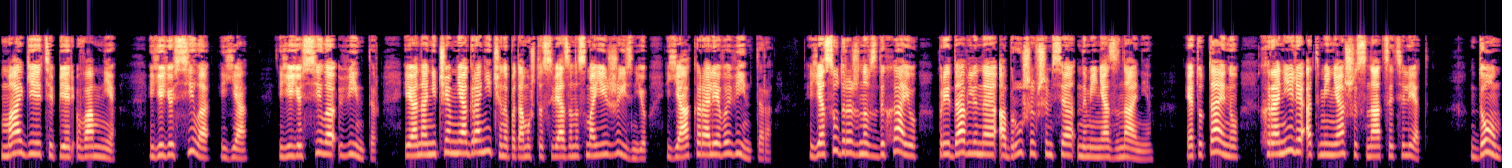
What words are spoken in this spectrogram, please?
Магия теперь во мне. Ее сила — я. Ее сила — Винтер, и она ничем не ограничена, потому что связана с моей жизнью. Я королева Винтера. Я судорожно вздыхаю, придавленная обрушившимся на меня знанием. Эту тайну хранили от меня 16 лет. Дом,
